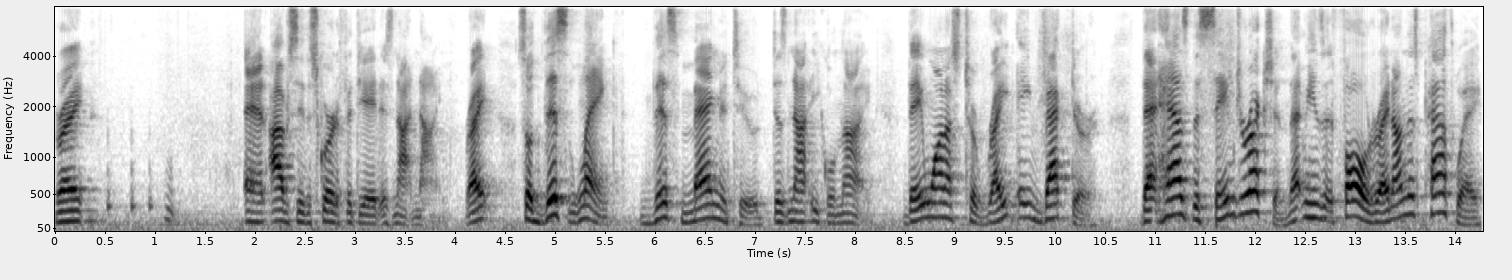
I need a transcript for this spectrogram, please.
Right? And obviously the square root of 58 is not 9, right? So this length, this magnitude does not equal 9. They want us to write a vector that has the same direction. That means it followed right on this pathway,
